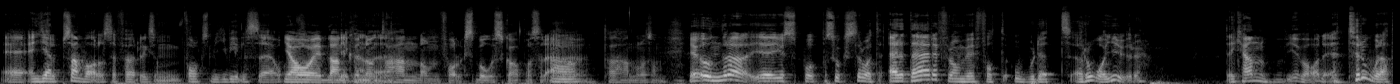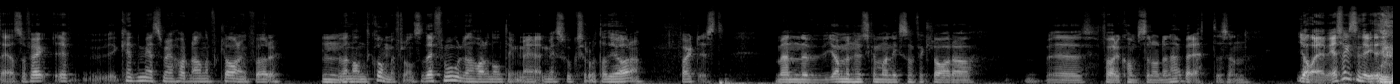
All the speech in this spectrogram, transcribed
eh, en hjälpsam varelse för liksom, folk som gick vilse. Och Ja, och ibland liknande. kunde hon ta hand om folks boskap och sådär. Ja. Ta hand om sånt. Jag undrar, eh, just på, på skogsrået, är det därifrån vi har fått ordet rådjur? Det kan ju vara det. Jag tror att det är så, för jag, jag kan inte minnas om jag har hört en annan förklaring för, för var Mm, namnet kommer ifrån. Så det förmodligen har det någonting med, med skogsrået att göra. faktiskt. Men, ja men hur ska man liksom förklara eh, förekomsten av den här berättelsen? Ja, jag vet faktiskt inte riktigt.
